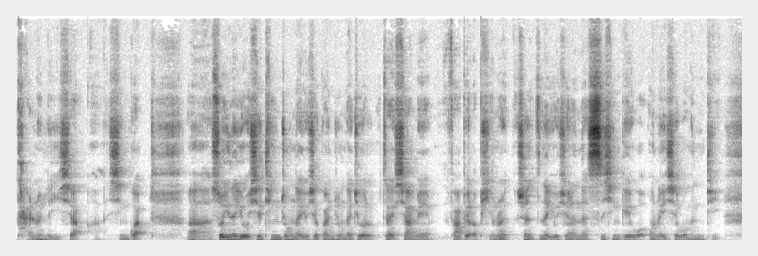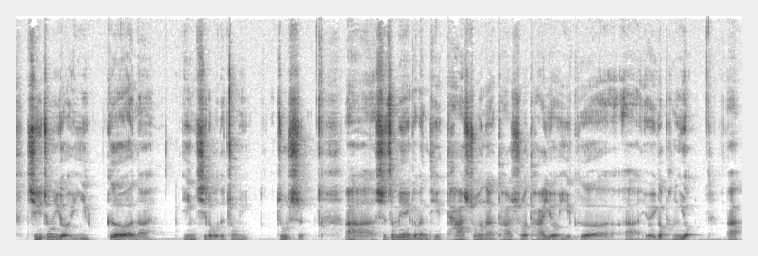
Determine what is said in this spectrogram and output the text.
谈论了一下啊新冠，啊，所以呢，有些听众呢，有些观众呢，就在下面发表了评论，甚至呢，有些人呢私信给我问了一些问题，其中有一个呢引起了我的注意。注释，啊，是这么样一个问题。他说呢，他说他有一个呃，有一个朋友啊，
